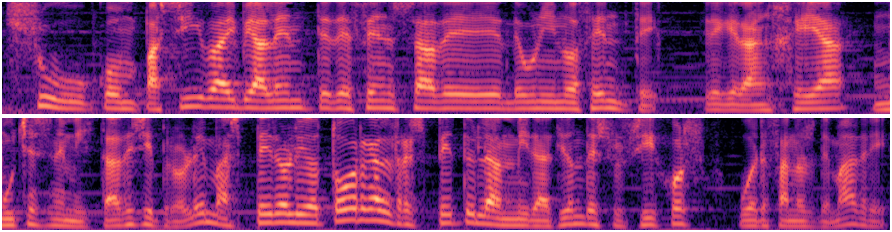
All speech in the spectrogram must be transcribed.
Su compasiva y violente defensa de, de un inocente le granjea muchas enemistades y problemas, pero le otorga el respeto y la admiración de sus hijos huérfanos de madre.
